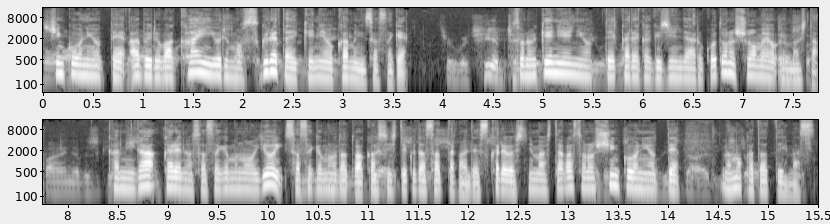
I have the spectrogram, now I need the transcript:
信仰によってアベルはカインよりも優れた生贄を神に捧げその生贄によって彼が義人であることの証明を得ました。神が彼の捧げ物を良い捧げ物だと証ししてくださったからです。彼は死にましたがその信仰によって今も語っています。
